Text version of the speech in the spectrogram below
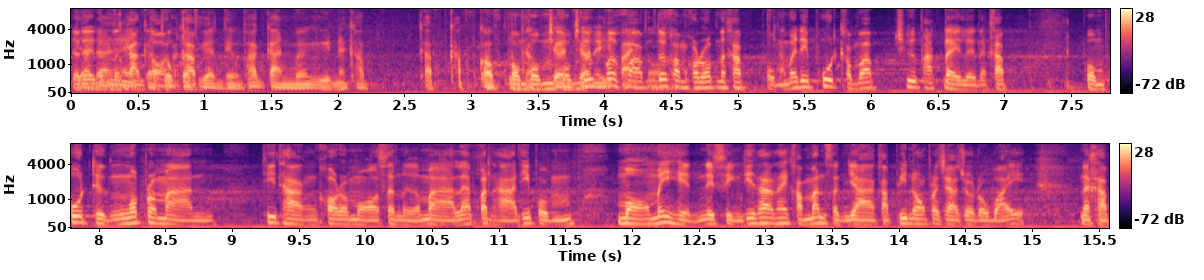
จะได้ดำเนินการต่ออย่ให้กระทบนะคกรับระเทือนถึงภาคการเมืองอื่นนะครับครับครับขอบคุผณมคผรับมเชิญผมเชิญด้วยความอภิปรต่อด้วยความเคารพนะครับ ผมไม่ได้พูดคำว่าชื่อพักใดเลยนะครับ ผมพูดถึงงบประมาณที่ทางคอรมอเสนอมา และปัญหาที่ผมมองไม่เห็นในสิ่งที่ท่านให้คำมั่นสัญญากับพี่น้องประชาชนเอาไว้นะครับ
